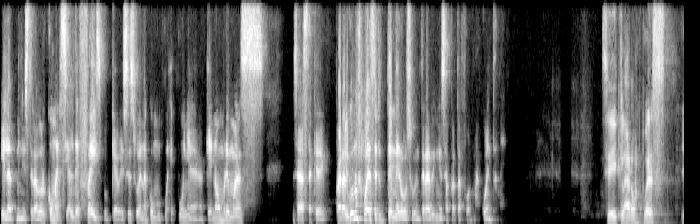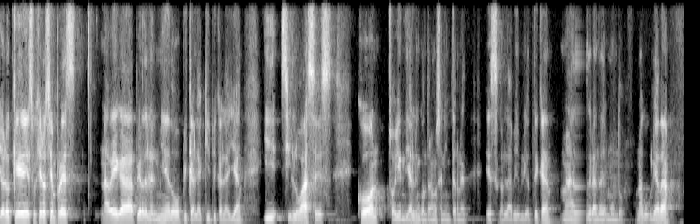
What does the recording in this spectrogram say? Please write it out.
el administrador comercial de Facebook, que a veces suena como, puña, qué nombre más, o sea, hasta que para algunos puede ser temeroso entrar en esa plataforma. Cuéntame. Sí, claro, pues yo lo que sugiero siempre es navega, piérdele el miedo, pícale aquí, pícale allá. Y si lo haces con, hoy en día lo encontramos en Internet, es la biblioteca más grande del mundo. Una googleada,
